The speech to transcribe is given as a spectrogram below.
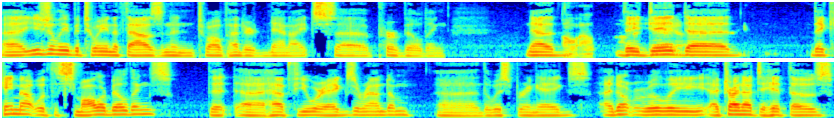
uh, usually between a thousand and twelve hundred nanites uh, per building. Now Oh, I'll, they yeah, did. yeah. Uh, they came out with the smaller buildings that uh, have fewer eggs around them. Uh, the whispering eggs. I don't really. I try not to hit those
